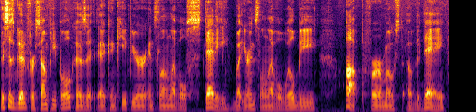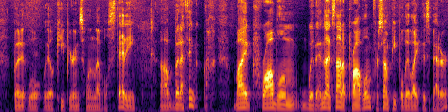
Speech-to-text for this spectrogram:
this is good for some people because it, it can keep your insulin level steady, but your insulin level will be up for most of the day, but it will will keep your insulin level steady. Uh, but I think my problem with it, and that's not a problem for some people, they like this better.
